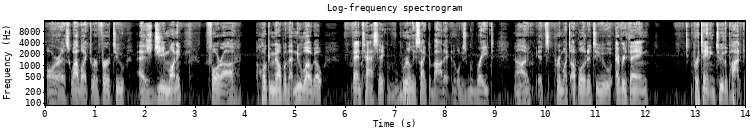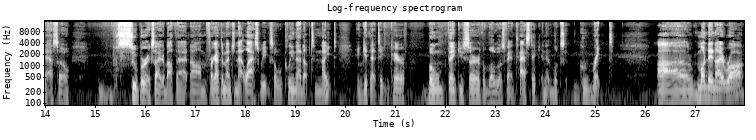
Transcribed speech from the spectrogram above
or as I'd like to refer to as G Money, for uh, hooking me up with that new logo. Fantastic. Really psyched about it. It looks great. Uh, it's pretty much uploaded to everything pertaining to the podcast. So super excited about that. Um, forgot to mention that last week, so we'll clean that up tonight and get that taken care of. Boom. Thank you, sir. The logo is fantastic and it looks great. Uh, Monday Night Raw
